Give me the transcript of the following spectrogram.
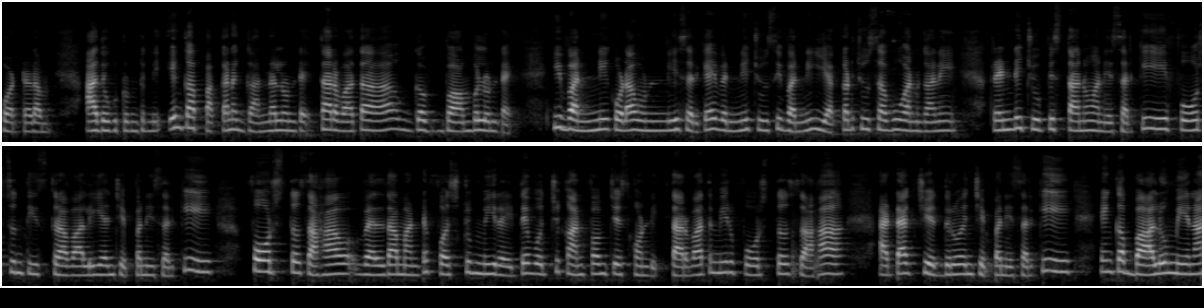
కొట్టడం అది ఒకటి ఉంటుంది. ఇంకా పక్కన గన్నలు ఉంటాయి తర్వాత గ- బాంబులు ఉంటాయి ఇవన్నీ కూడా ఉండేసరికి ఇవన్నీ చూసి ఇవన్నీ ఎక్కడ చూసావు అనగానే రెండి చూపిస్తాను అనేసరికి ఫోర్స్ని తీసుకురావాలి అని చెప్పనేసరికి ఫోర్స్తో సహా వెళ్దామంటే ఫస్ట్ మీరైతే వచ్చి కన్ఫర్మ్ చేసుకోండి. తర్వాత మీరు ఫోర్స్తో సహా అటాక్ చేద్దరు అని చెప్పనేసరికి ఇంకా బాలు మీనా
